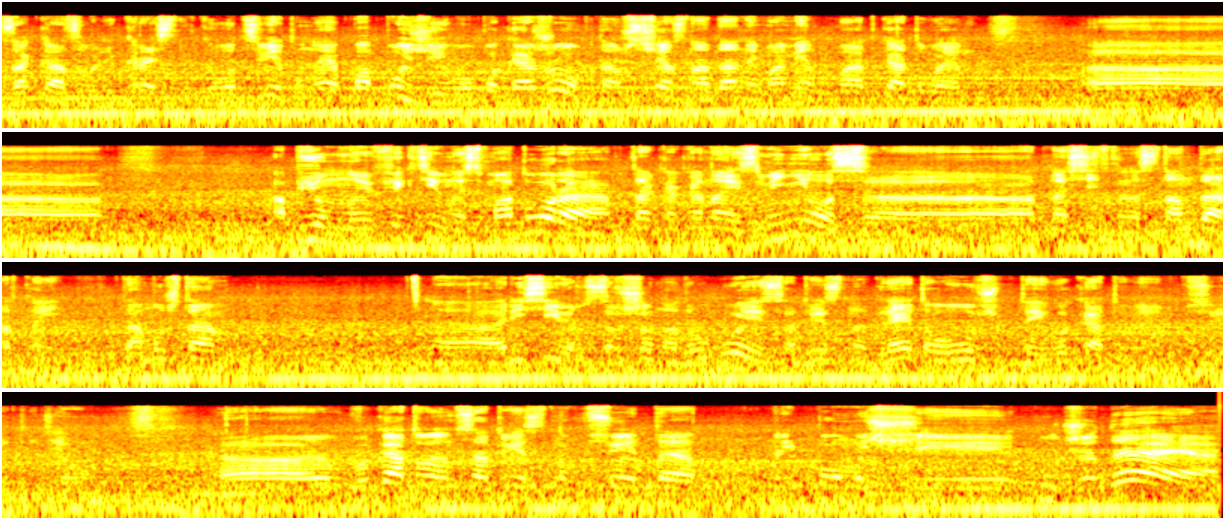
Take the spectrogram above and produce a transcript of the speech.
Заказывали красненького цвета, но я попозже его покажу, потому что сейчас на данный момент мы откатываем э, объемную эффективность мотора, так как она изменилась э, относительно стандартной, потому что э, ресивер совершенно другой, и, соответственно, для этого, в общем-то, и выкатываем все это дело. Э, Выкатываем, соответственно, все это при помощи Куджедая.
